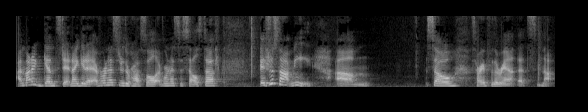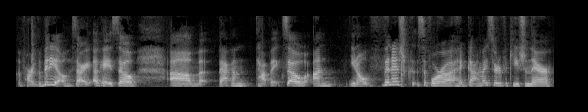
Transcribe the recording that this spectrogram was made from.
I'm not against it and I get it. Everyone has to do their hustle. Everyone has to sell stuff. It's just not me. Um, so sorry for the rant that's not a part of the video sorry okay so um back on topic so on you know finished sephora I had gotten my certification there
